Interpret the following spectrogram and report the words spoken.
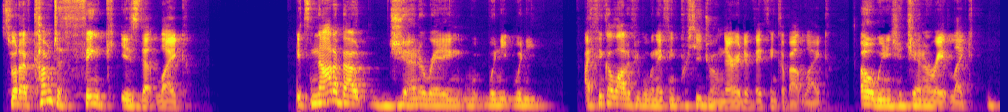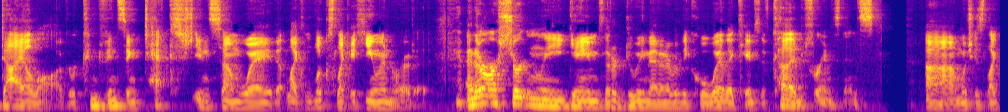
so what i've come to think is that like it's not about generating when you when you i think a lot of people when they think procedural narrative they think about like oh we need to generate like dialogue or convincing text in some way that like looks like a human wrote it. And there are certainly games that are doing that in a really cool way like caves of Qud for instance um, which is like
